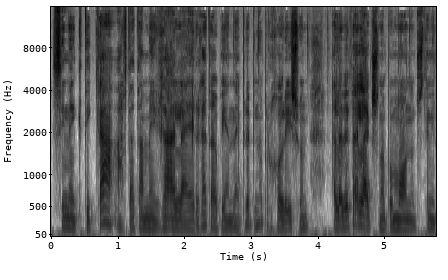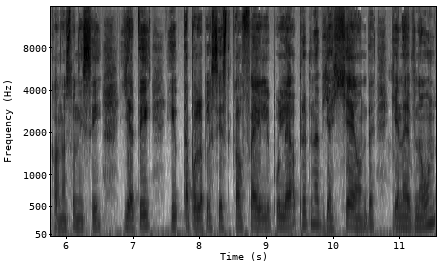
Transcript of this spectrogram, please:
συνεκτικά αυτά τα μεγάλα έργα τα οποία ναι πρέπει να προχωρήσουν αλλά δεν θα αλλάξουν από μόνο τους την εικόνα στο νησί γιατί τα πολλαπλασιαστικά ωφέλη που λέω πρέπει να διαχέονται και να ευνοούν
